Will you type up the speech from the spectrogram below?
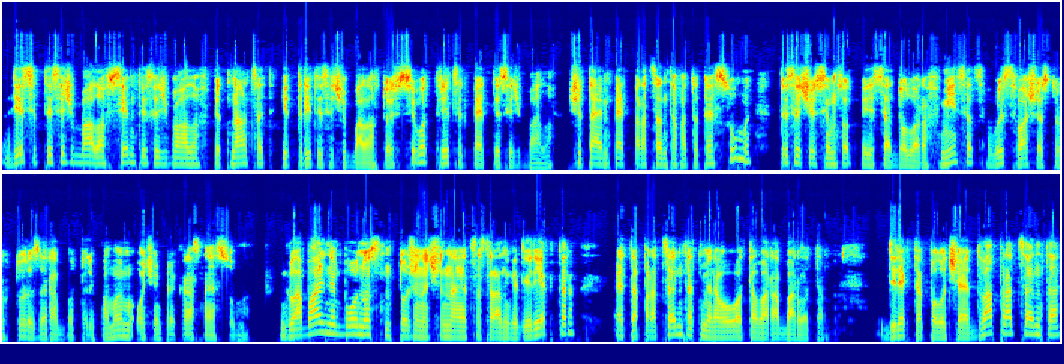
10 тысяч баллов, 7 тысяч баллов, 15 и 3 тысячи баллов. То есть всего 35 тысяч баллов. Считаем 5% от этой суммы, 1750 долларов в месяц вы с вашей структуры заработали. По-моему, очень прекрасная сумма. Глобальный бонус тоже начинается с ранга директор. Это процент от мирового товарооборота. Директор получает 2%,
